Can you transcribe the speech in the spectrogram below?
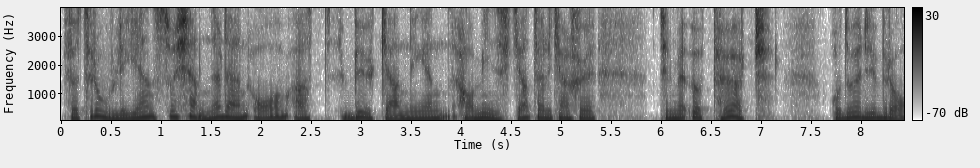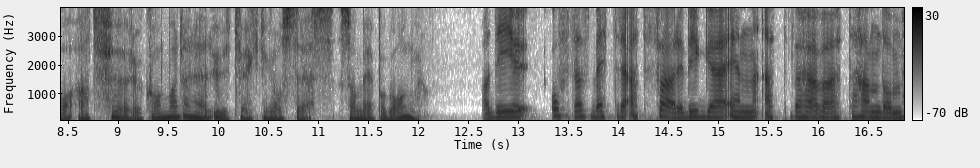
För troligen så känner den av att bukandningen har minskat eller kanske till och med upphört. Och då är det ju bra att förekomma den här utvecklingen av stress som är på gång. Ja, det är ju oftast bättre att förebygga än att behöva ta hand om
